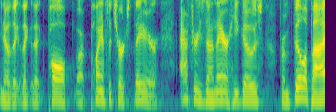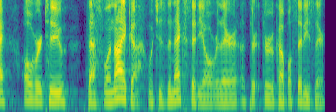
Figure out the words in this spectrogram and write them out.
You know, the Paul uh, plants a church there. After he's done there, he goes from Philippi over to Thessalonica, which is the next city over there, uh, th- through a couple cities there.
